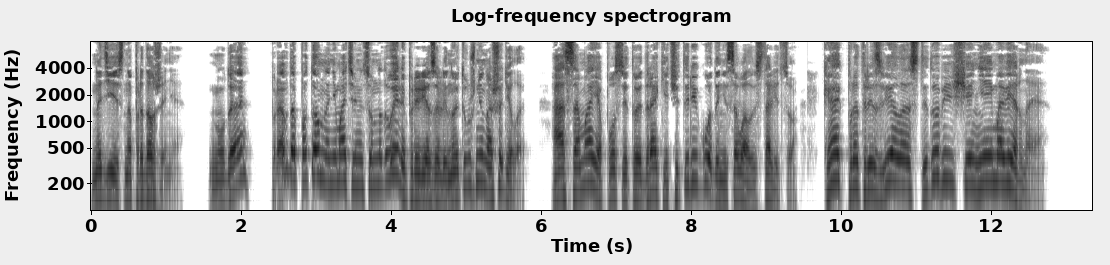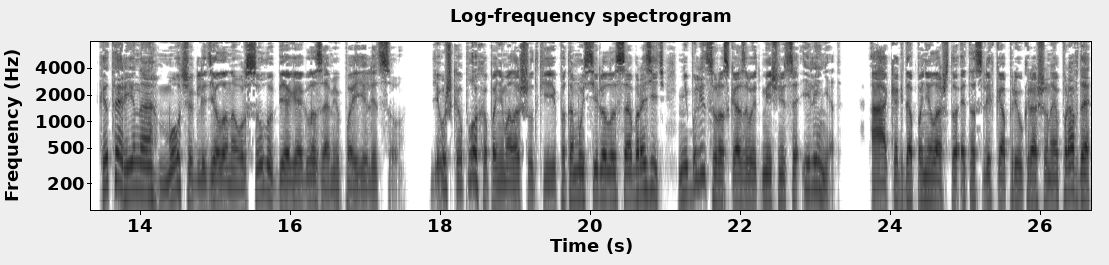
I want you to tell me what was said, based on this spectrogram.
надеясь на продолжение. Ну да. Правда, потом нанимательницу на дуэли прирезали, но это уж не наше дело. А сама я после той драки четыре года не совалась в столицу. Как протрезвела, стыдобище неимоверное. Катарина молча глядела на Урсулу, бегая глазами по ее лицу. Девушка плохо понимала шутки и потому силилась сообразить, небылицу рассказывает мечница или нет. А когда поняла, что это слегка приукрашенная правда,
